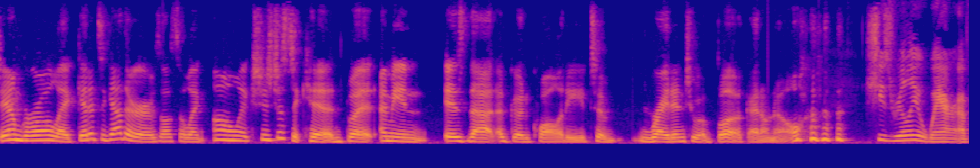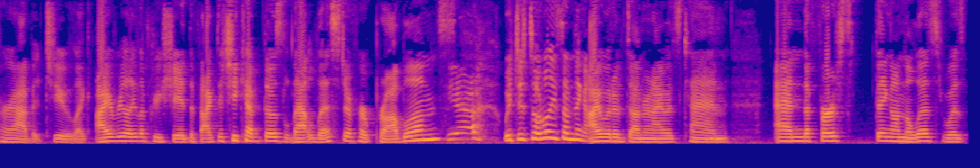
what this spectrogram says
damn girl, like get it together. I was also like, oh, like she's just a kid. But I mean, is that a good quality to write into a book? I don't know. she's really aware of her habit too. Like I really appreciate the fact that she kept those that list of her problems. Yeah. Which is totally something I would have done when I was 10. And the first thing on the list was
